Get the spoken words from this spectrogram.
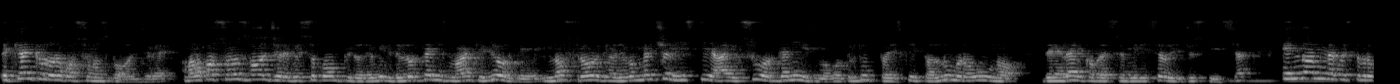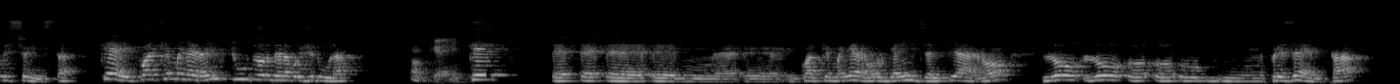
e che anche loro possono svolgere, ma lo possono svolgere questo compito quindi dell'organismo anche gli ordini. Il nostro ordine dei commercialisti ha il suo organismo, oltretutto è iscritto al numero uno dell'elenco presso il Ministero di Giustizia e nomina questo professionista che è in qualche maniera il tutor della procedura. Ok. Che eh, eh, eh, ehm, eh in qualche maniera organizza il piano, lo, lo uh, uh, presenta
